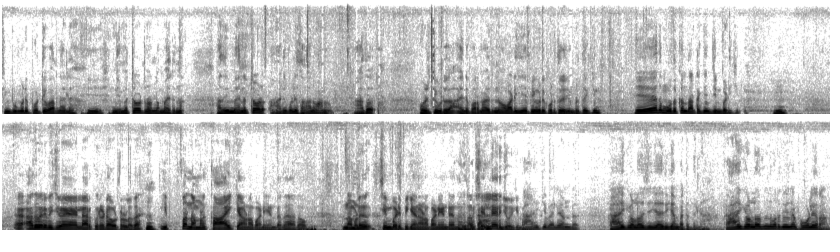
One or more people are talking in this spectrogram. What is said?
ചിമ്പും കൂടി പൊട്ടി പറഞ്ഞാൽ ഈ നിമറ്റോട്ടിനുള്ള മരുന്ന്. അത് ഈ മെനറ്റോട് അടിപൊളി സാധനമാണ്. അത് ഒഴിച്ചു വിടുക. അതിന് പുറമെ ഒരു നോവ ഡി എ പിയും കൂടി കൊടുത്തു കഴിയുമ്പോഴത്തേക്കും ഏത് മുതുക്കം തട്ടയ്ക്കും. ഏഹ് അതുപോലെ ബിജു എല്ലാവർക്കും ഒരു ഡൗട്ട് ഉള്ളത്. ഇപ്പം നമ്മൾ കായ്ക്കാണോ പണിയേണ്ടത്? അതോ നമ്മൾ ചിമ്പടിപ്പിക്കാനാണോ പണിയേണ്ടതെന്ന് സംശയം എല്ലാവരും ചോദിക്കുന്നു. കായ്ക്ക് വിലയുണ്ട്. കായ്ക്കുള്ളത് ചെയ്യാതിരിക്കാൻ പറ്റത്തില്ല. കായ്ക്കുള്ളതെന്ന് പറഞ്ഞു കഴിഞ്ഞാൽ ഫോളിയറാണ്.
